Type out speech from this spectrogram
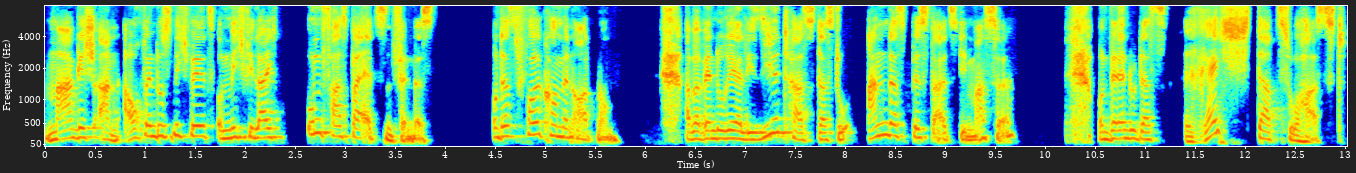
magisch an, auch wenn du es nicht willst und mich vielleicht unfassbar ätzend findest. Und das ist vollkommen in Ordnung. Aber wenn du realisiert hast, dass du anders bist als die Masse und wenn du das Recht dazu hast,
